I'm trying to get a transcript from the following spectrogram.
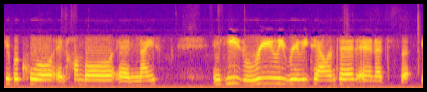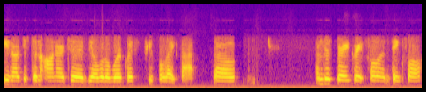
super cool and humble and nice. And he's really, really talented, and it's you know just an honor to be able to work with people like that. So I'm just very grateful and thankful.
